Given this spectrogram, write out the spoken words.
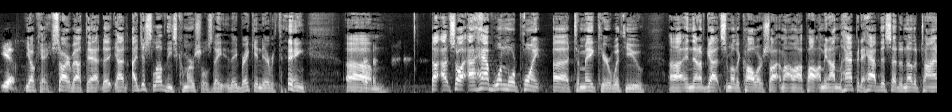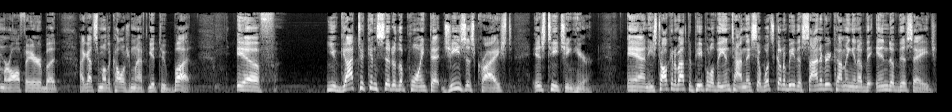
Yes. Yeah, okay. Sorry about that. I, I just love these commercials. They they break into everything. Um, so I have one more point uh, to make here with you, uh, and then I've got some other callers. So I, I, I, mean, I'm happy to have this at another time or off air, but I got some other callers I'm going to have to get to. But if you got to consider the point that Jesus Christ is teaching here, and he's talking about the people of the end time. They said, What's going to be the sign of your coming and of the end of this age?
